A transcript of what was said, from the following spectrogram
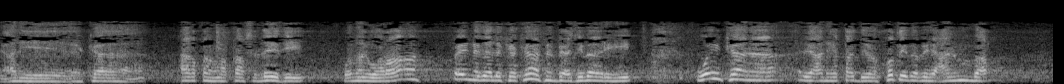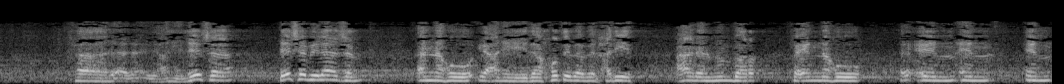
يعني كعلقة وقاص الليثي ومن وراءه فإن ذلك كاف باعتباره وإن كان يعني قد خطب به عن المنبر ف يعني ليس ليس بلازم أنه يعني إذا خطب بالحديث على المنبر فإنه إن إن إن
